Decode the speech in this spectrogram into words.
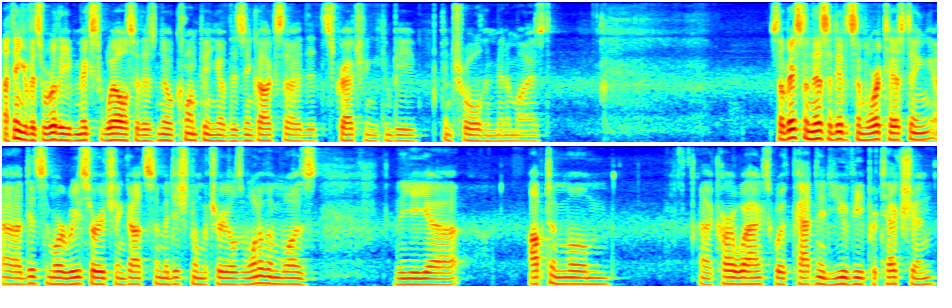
I think if it's really mixed well, so there's no clumping of the zinc oxide, that scratching can be controlled and minimized. So based on this, I did some more testing, uh, did some more research, and got some additional materials. One of them was the uh, Optimum uh, car wax with patented UV protection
